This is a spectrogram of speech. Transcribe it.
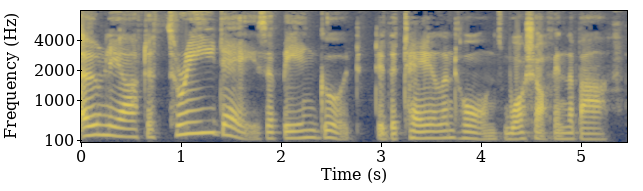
Only after three days of being good did the tail and horns wash off in the bath.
